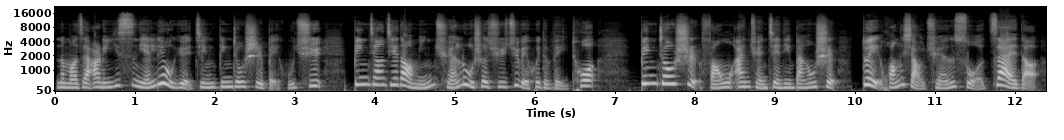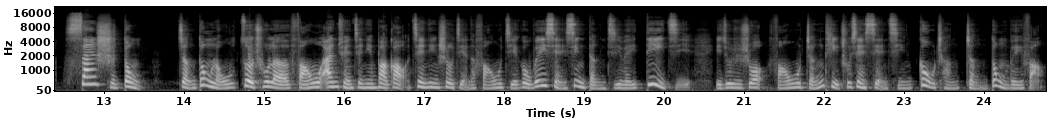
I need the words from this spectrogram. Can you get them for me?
那么，在二零一四年六月，经滨州市北湖区滨江街道民权路社区居委会的委托，滨州市房屋安全鉴定办公室对黄小泉所在的三十栋。整栋楼做出了房屋安全鉴定报告，鉴定受检的房屋结构危险性等级为 D 级，也就是说，房屋整体出现险情，构成整栋危房。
